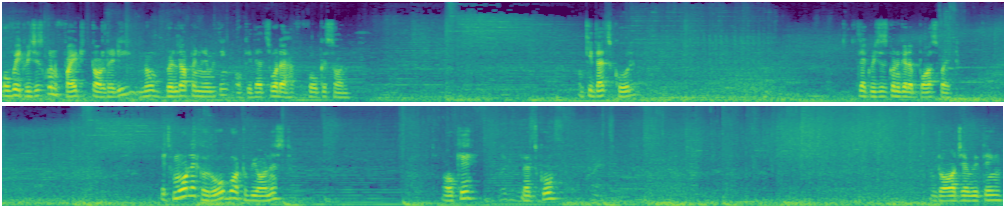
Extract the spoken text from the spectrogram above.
Oh wait, we're just gonna fight it already? No build up and everything? Okay, that's what I have to focus on. Okay, that's cool. It's like we're just gonna get a boss fight. It's more like a robot to be honest. Okay, let's go. Dodge everything.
